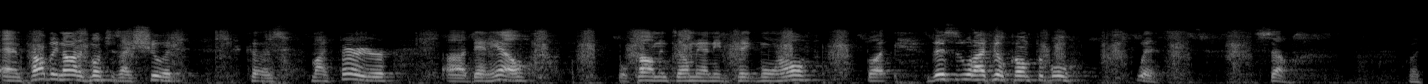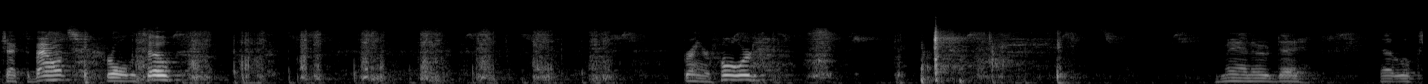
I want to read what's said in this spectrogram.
And probably not as much as I should, because my farrier, uh, Danielle, will come and tell me I need to take more off. But this is what I feel comfortable with. So, I'm going to check the balance, roll the toe, bring her forward. Man, oh day, that looks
